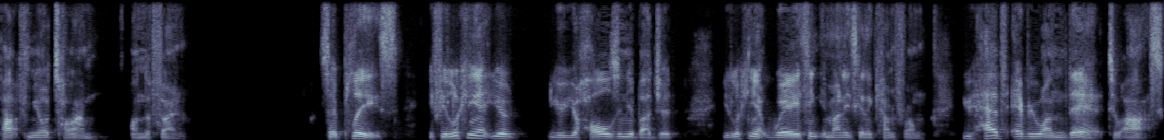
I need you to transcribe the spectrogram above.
apart from your time on the phone. So please, if you're looking at your, your, your holes in your budget, you're looking at where you think your money is going to come from, you have everyone there to ask.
